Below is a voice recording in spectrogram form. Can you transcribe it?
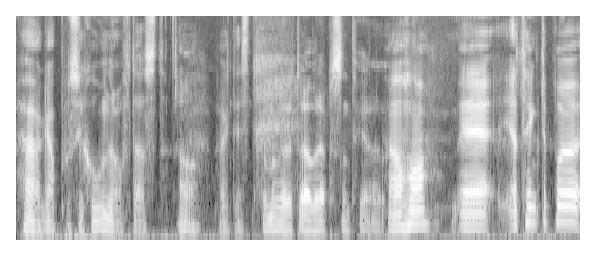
höga positioner oftast. Ja, faktiskt. de är väldigt överrepresenterade. Jaha, eh, jag tänkte på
